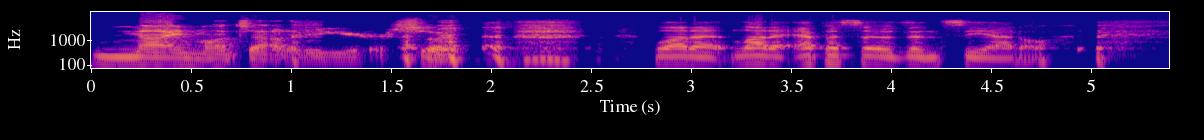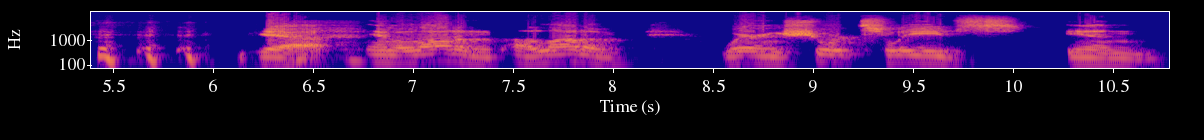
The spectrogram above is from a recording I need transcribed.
nine months out of the year. So a lot of a lot of episodes in Seattle. yeah, and a lot of a lot of wearing short sleeves in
